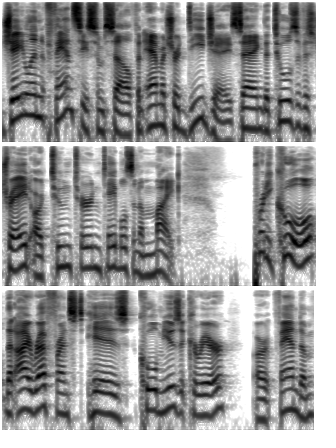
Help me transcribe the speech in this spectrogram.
Jalen fancies himself an amateur DJ, saying the tools of his trade are tune turntables and a mic pretty cool that I referenced his cool music career or fandom,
